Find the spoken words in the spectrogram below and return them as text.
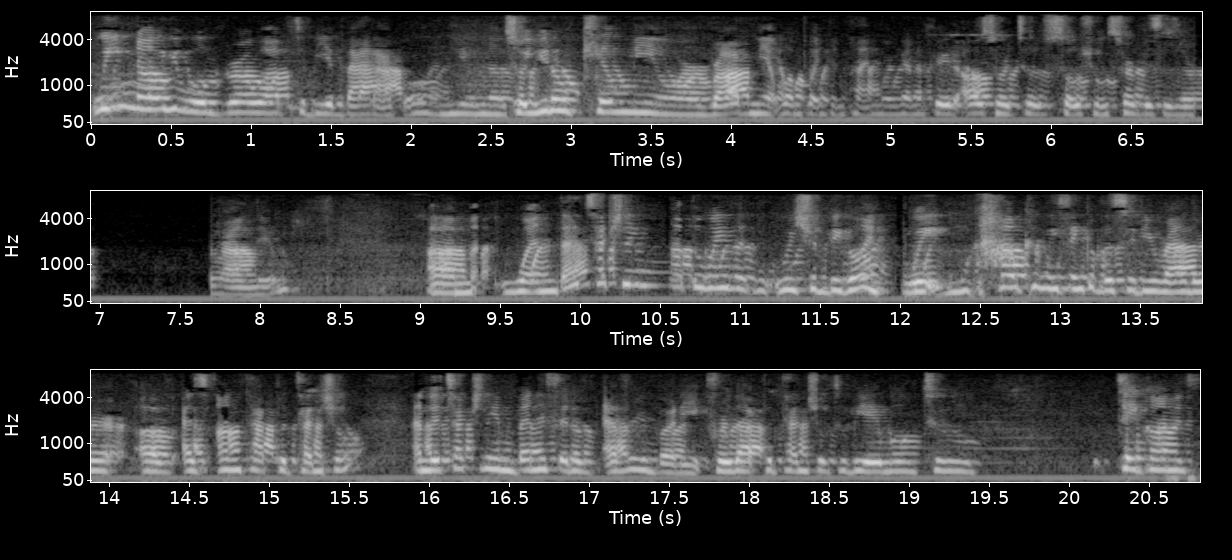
we know you will grow up to be a bad apple, and you know, so you don't kill me or rob me at one point in time. We're going to create all sorts of social services around you. Um, when that's actually not the way that we should be going. We, how can we think of the city rather of as untapped potential, and it's actually in benefit of everybody for that potential to be able to take on its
